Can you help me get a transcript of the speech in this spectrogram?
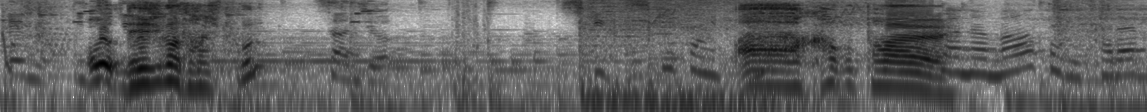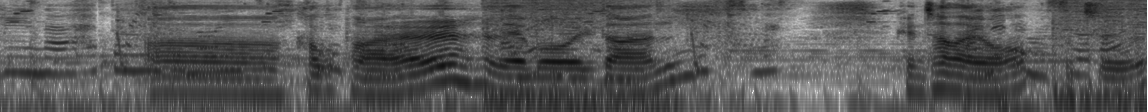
M1938 어, 4시간 40분? 参上 指揮指揮官 아 카고팔. 아 카고팔. 네뭐 일단 괜찮아요. 부츠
